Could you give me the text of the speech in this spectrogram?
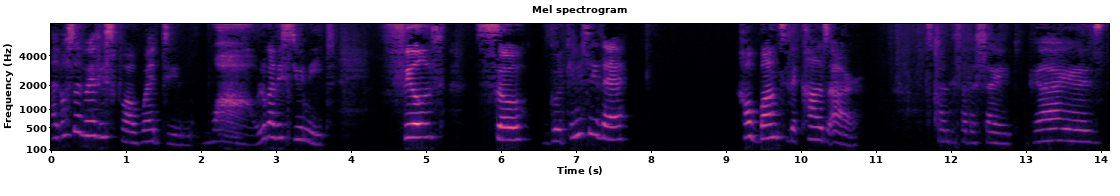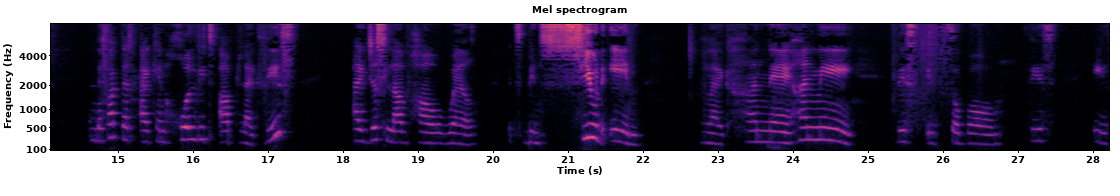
I'll also wear this for a wedding. Wow. Look at this unit. Feels so good. Can you see there? How bouncy the curls are. Let's turn this other side guys. And the fact that i can hold it up like this i just love how well it's been sewed in. Like honey honey this is so bomb. This is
